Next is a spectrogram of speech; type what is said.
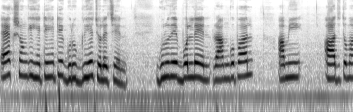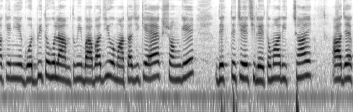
একসঙ্গে হেঁটে হেঁটে গুরুগৃহে চলেছেন। গুরুদেব বললেন রামগোপাল আমি আজ তোমাকে নিয়ে গর্বিত হলাম। তুমি বাবাজি ও মাতাজিকে একসঙ্গে দেখতে চেয়েছিলে। তোমার ইচ্ছায় আজ এক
